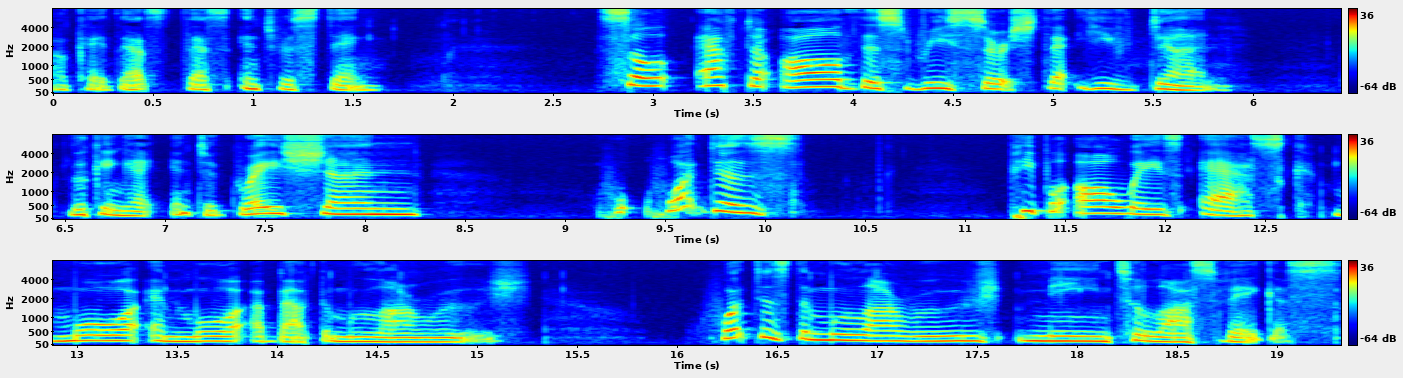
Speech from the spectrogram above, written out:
Okay, that's that's interesting. So, after all this research that you've done, looking at integration, what does people always ask more and more about the Moulin Rouge? What does the Moulin Rouge mean to Las Vegas?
